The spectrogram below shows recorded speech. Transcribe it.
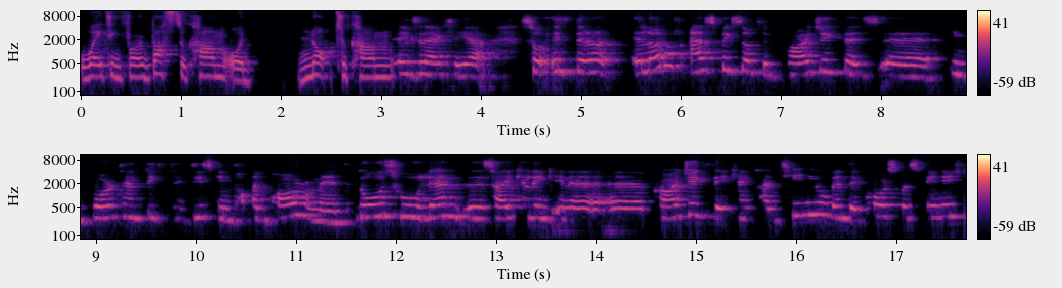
waiting for a bus to come or not to come. Exactly yeah. So there are a lot of aspects of the project that's uh, important this empowerment. Those who learn uh, cycling in a, a, project they can continue. When the course was finished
